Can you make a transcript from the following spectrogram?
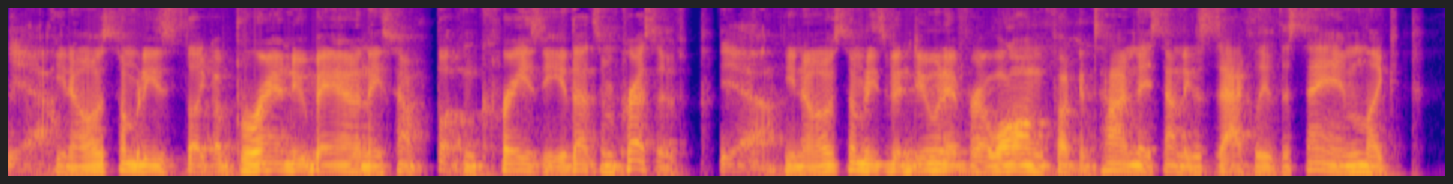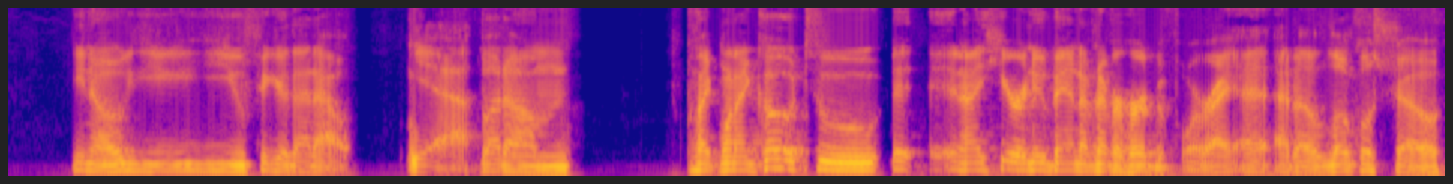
yeah, You know, if somebody's like a brand new band and they sound fucking crazy, that's impressive. yeah, You know, if somebody's been doing it for a long fucking time, they sound exactly the same. Like, you know, you you figure that out. yeah, But um, like when I go to and I hear a new band I've never heard before, right, at, at a local show,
